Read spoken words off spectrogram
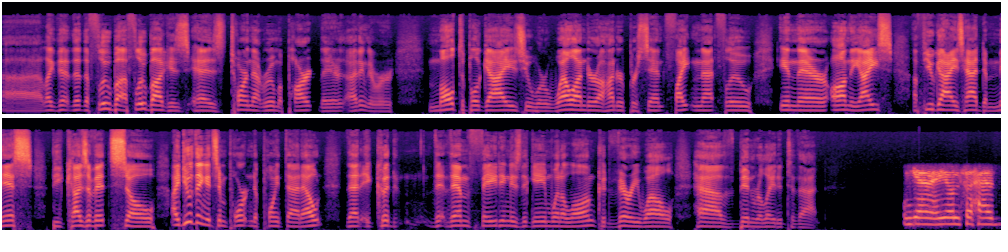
uh, like the the, the flu bug flu bug has has torn that room apart. There, I think there were multiple guys who were well under hundred percent fighting that flu in there on the ice. A few guys had to miss because of it. So I do think it's important to point that out that it could. th- Them fading as the game went along could very well have been related to that. Yeah, I also had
